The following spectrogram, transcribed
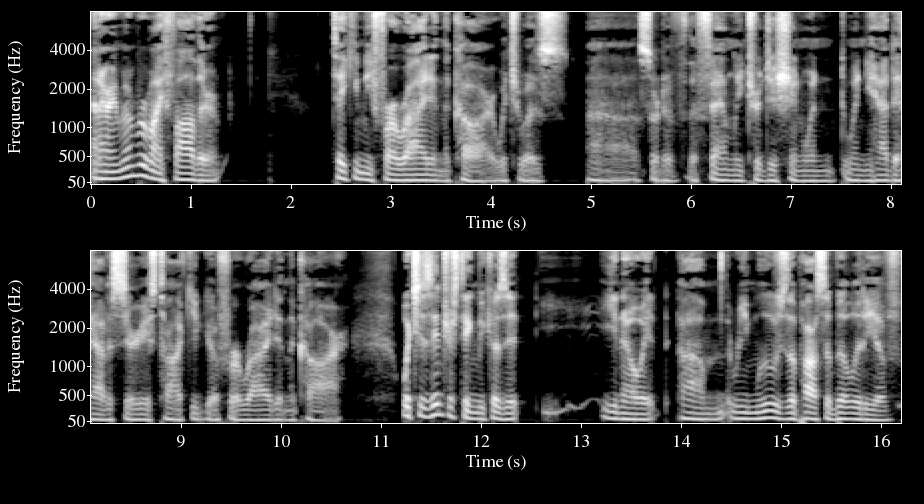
And I remember my father taking me for a ride in the car, which was uh, sort of the family tradition when, when you had to have a serious talk, you'd go for a ride in the car, which is interesting because it you know, it um, removes the possibility of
